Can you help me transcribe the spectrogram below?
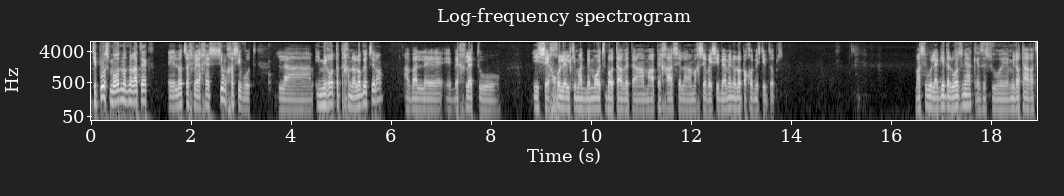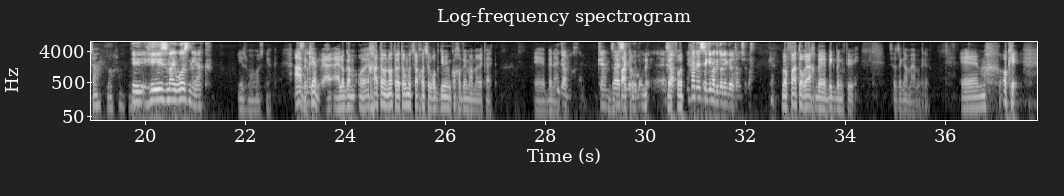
טיפוס מאוד מאוד מרתק, אה, לא צריך לייחס שום חשיבות לאמירות הטכנולוגיות שלו, אבל אה, אה, בהחלט הוא איש שחולל כמעט במו אצבעותיו את המהפכה של המחשב האישי בימינו, לא פחות משטיב ג'ובס. משהו להגיד על ווזניאק, איזשהו אה, מילות הערצה? He, he is my wozniak. איזמו ווזניאק. אה, וכן, והיה לו גם אחת העונות היותר מוצלחות של רוקדים עם כוכבים האמריקאית. אה, היתר. גם נכון. כן, זה ההישג הגדול. אחד- ההישגים הגדולים ביותר שלו. כן. והופעת אורח בביג בנג תיאורי. שזה גם היה מגניב. אמ, אוקיי,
